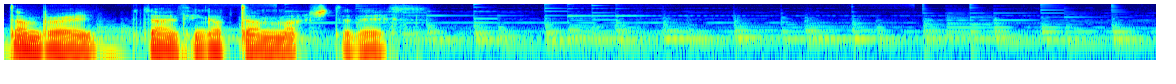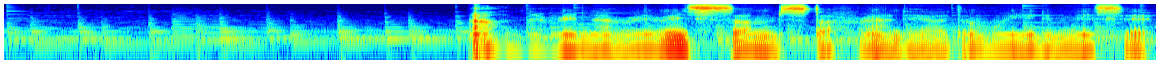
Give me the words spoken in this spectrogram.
Done very, don't think I've done much to this. There is, some stuff around here. I don't want you to miss it.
